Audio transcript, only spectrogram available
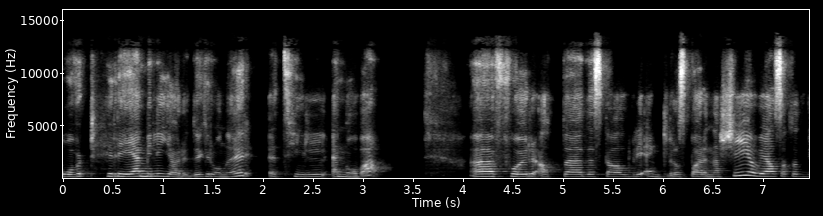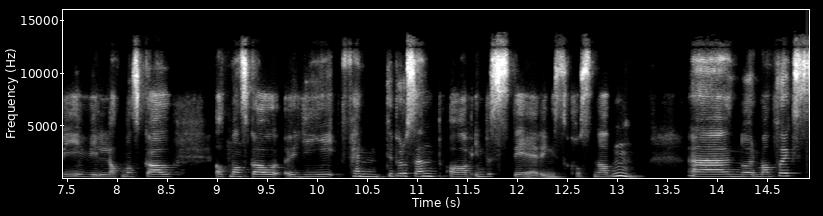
over 3 milliarder kroner til Enova Eh, for at eh, det skal bli enklere å spare energi. Og vi har sagt at vi vil at man skal, at man skal gi 50% av investeringskostnaden eh, når man f.eks.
